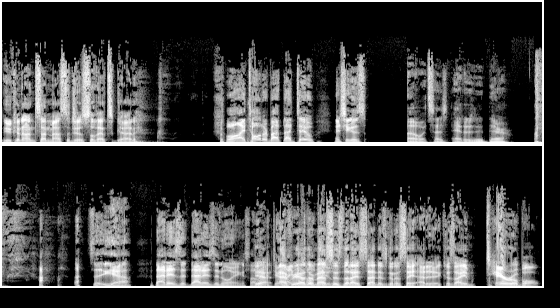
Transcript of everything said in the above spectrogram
you can unsend messages, so that's good." well, well, I told her about that too, and she goes, "Oh, it says edited there." so yeah, that is that is annoying. So yeah, like, every other told you. message that I send is going to say edited because I am terrible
